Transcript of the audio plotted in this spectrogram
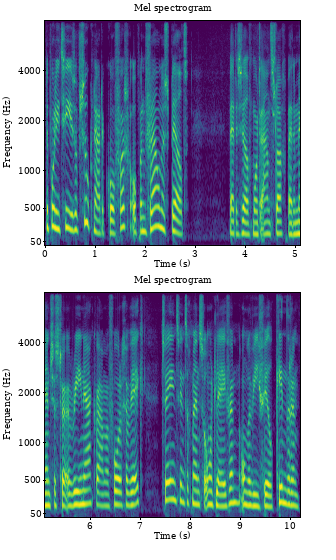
De politie is op zoek naar de koffer op een vuilnisbelt. Bij de zelfmoordaanslag bij de Manchester Arena kwamen vorige week 22 mensen om het leven, onder wie veel kinderen.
